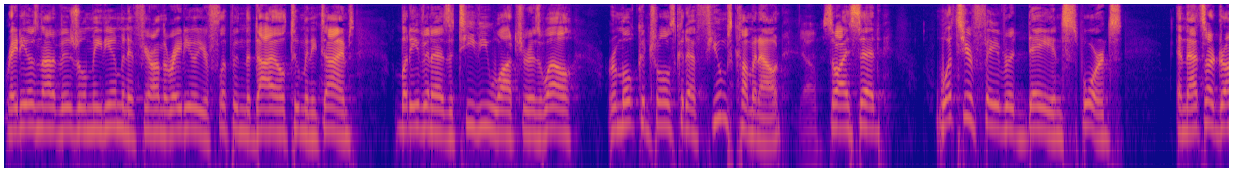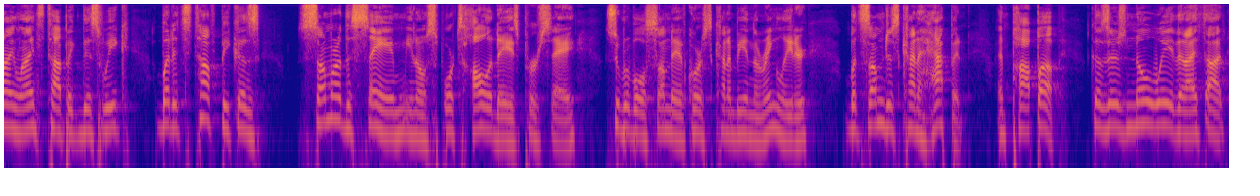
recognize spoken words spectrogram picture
radio is not a visual medium. And if you're on the radio, you're flipping the dial too many times. But even as a TV watcher as well, remote controls could have fumes coming out. Yeah. So I said, What's your favorite day in sports? And that's our drawing lines topic this week. But it's tough because some are the same, you know, sports holidays per se. Super Bowl Sunday, of course, kind of being the ringleader, but some just kind of happen and pop up because there's no way that I thought,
